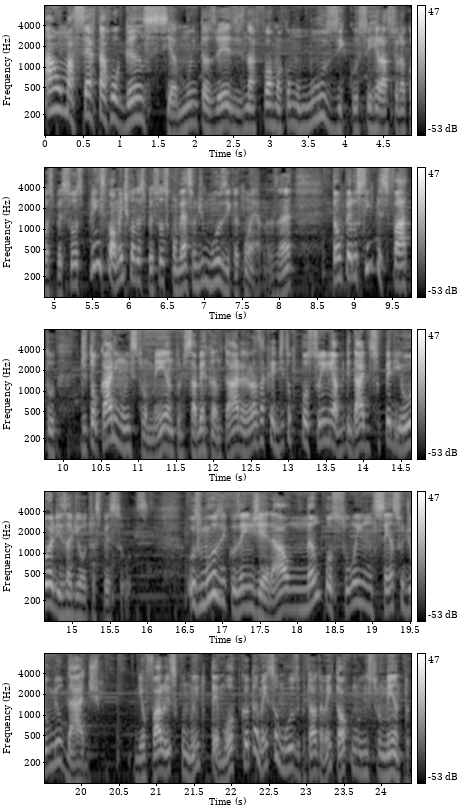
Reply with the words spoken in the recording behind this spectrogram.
há uma certa arrogância muitas vezes na forma como o músico se relaciona com as pessoas, principalmente quando as pessoas conversam de música com elas, né? Então, pelo simples fato de tocarem um instrumento, de saber cantar, elas acreditam que possuem habilidades superiores a de outras pessoas. Os músicos em geral não possuem um senso de humildade. E eu falo isso com muito temor, porque eu também sou músico, tá? eu também toco um instrumento.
